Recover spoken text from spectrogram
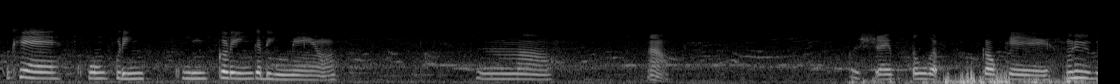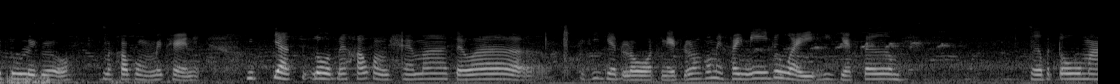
โอเคคุงกริงคุงกริงกระดิ่งแมวน่าอ้าวก็ใช้ประตูแบบเก่าแก่ไม่มีประตูเหล็กเลยเหรอนะครับผมไม่แท้นี่อยากโหลดไหมครับของแท้มาก แต่ว่าที่เกียจโหลดเน็ตเราก็ไม่ค่อยมีด้วยที่เกียจเติม ปิดประตูมา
